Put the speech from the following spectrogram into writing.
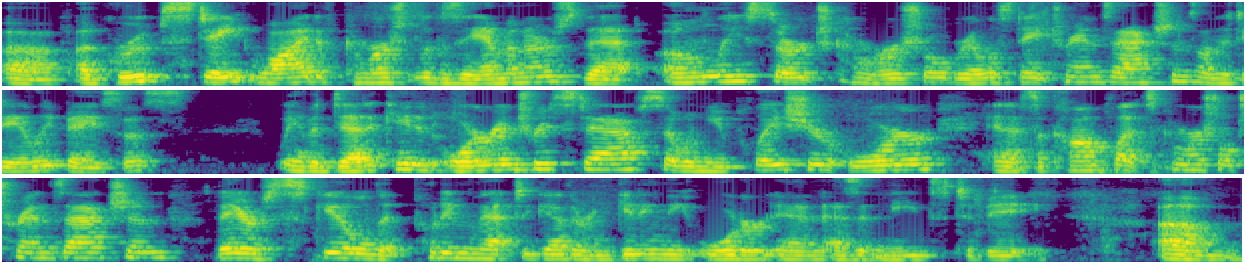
a, a, group statewide of commercial examiners that only search commercial real estate transactions on a daily basis. We have a dedicated order entry staff, so when you place your order and it's a complex commercial transaction, they are skilled at putting that together and getting the order in as it needs to be. Um,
